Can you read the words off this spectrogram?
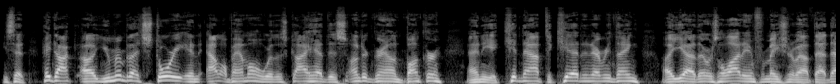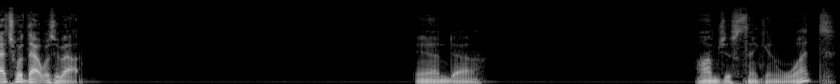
He said, Hey, Doc, uh, you remember that story in Alabama where this guy had this underground bunker and he had kidnapped a kid and everything? Uh, yeah, there was a lot of information about that. That's what that was about. And uh, I'm just thinking, what?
